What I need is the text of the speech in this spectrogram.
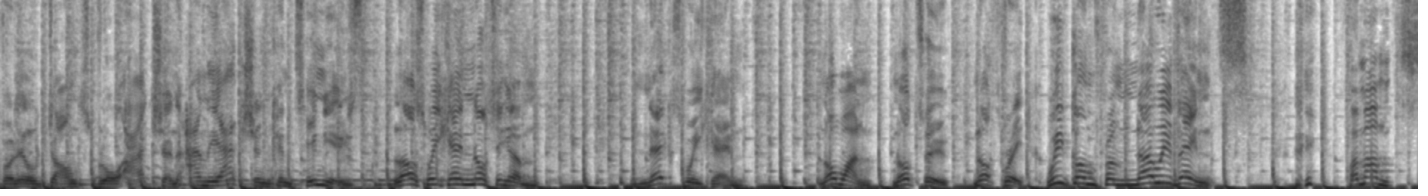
for a little dance floor action. And the action continues. Last weekend, Nottingham. Next weekend, not one, not two, not three. We've gone from no events for months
